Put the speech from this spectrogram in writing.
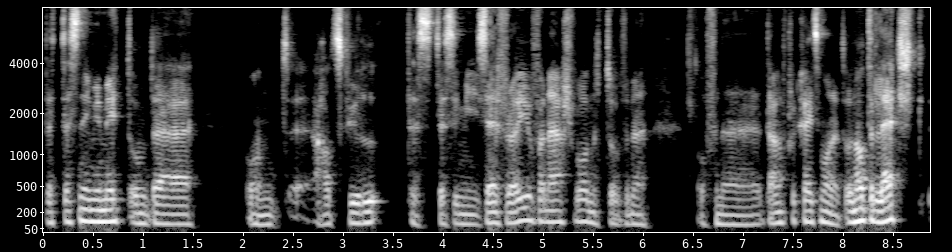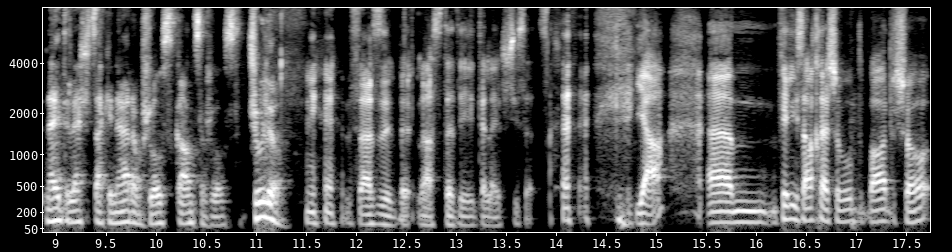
Das, das, nehme ich mit und, äh, und äh, habe das Gefühl, dass, dass ich mich sehr freue auf den nächsten Monat, auf eine auf einen Dankbarkeitsmonat. Und noch der letzte, nein, der letzte sage ich näher am Schluss, ganz am Schluss. Julio. das also lasst die, den letzten Satz. ja, ähm, viele Sachen hast du wunderbar schon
